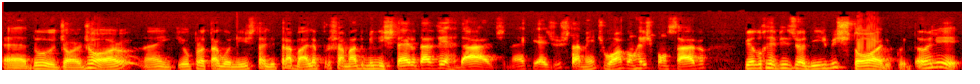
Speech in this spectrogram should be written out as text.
é, do George Orwell, né, em que o protagonista ali trabalha para o chamado Ministério da Verdade, né, que é justamente o órgão responsável pelo revisionismo histórico. Então ele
